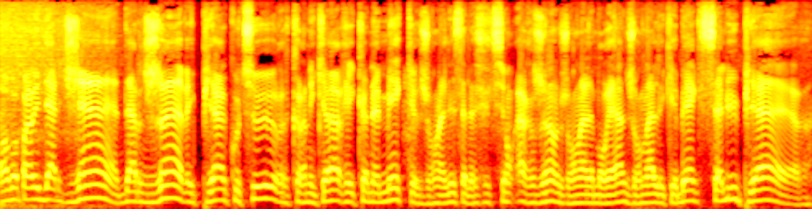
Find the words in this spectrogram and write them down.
On va parler d'argent, d'argent avec Pierre Couture, chroniqueur économique, journaliste à la section argent au Journal de Montréal, Journal de Québec. Salut Pierre.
